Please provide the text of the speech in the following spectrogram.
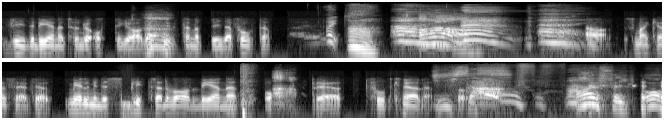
vrider benet 180 grader utan att vrida foten. Ah. Ah, Ja, så man kan säga att jag mer eller mindre splittrade vadbenet och bröt fotknölen. Så, varför? Åh,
